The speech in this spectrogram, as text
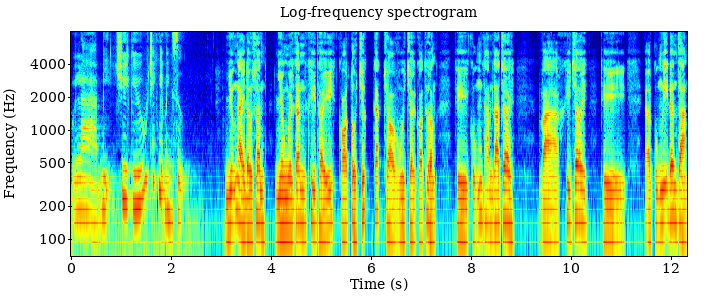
là bị truy cứu trách nhiệm hình sự. Những ngày đầu xuân, nhiều người dân khi thấy có tổ chức các trò vui chơi có thưởng thì cũng tham gia chơi. Và khi chơi thì ờ, cũng nghĩ đơn giản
